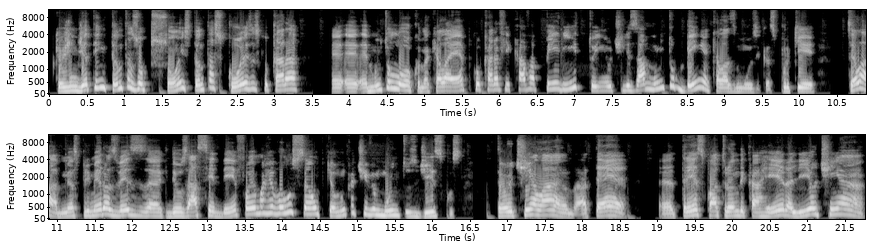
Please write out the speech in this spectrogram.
Porque hoje em dia tem tantas opções, tantas coisas que o cara é, é, é muito louco. Naquela época o cara ficava perito em utilizar muito bem aquelas músicas, porque sei lá, minhas primeiras vezes é, de usar CD foi uma revolução, porque eu nunca tive muitos discos. Então eu tinha lá até é, 3, 4 anos de carreira ali, eu tinha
